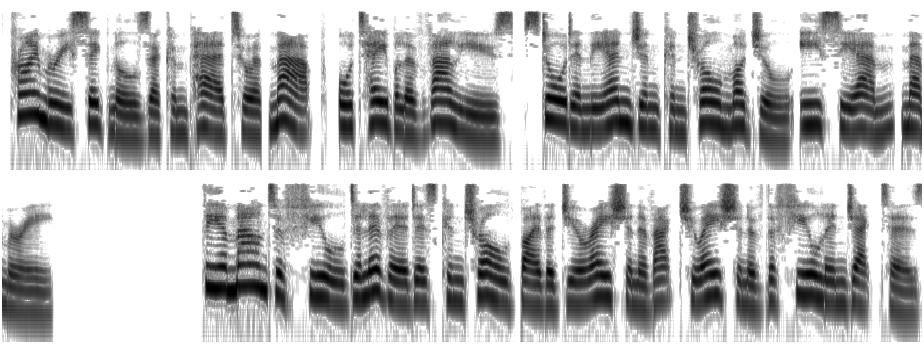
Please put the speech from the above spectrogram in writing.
primary signals are compared to a map, or table of values, stored in the Engine Control Module memory. The amount of fuel delivered is controlled by the duration of actuation of the fuel injectors.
